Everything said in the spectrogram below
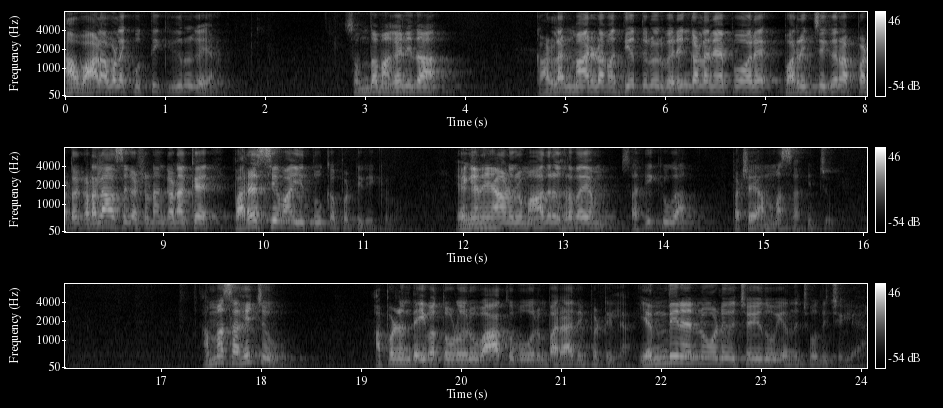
ആ വാൾ അവളെ കുത്തി കീറുകയാണ്. സ്വന്തം മകനിത കള്ളന്മാരുടെ മധ്യത്തിൽ ഒരു പെരുങ്കള്ളനെ പോലെ പറിച്ചു കീറപ്പെട്ട കടലാസ് കഷണം കണക്കെ പരസ്യമായി തൂക്കപ്പെട്ടിരിക്കുന്നു. എങ്ങനെയാണൊരു മാതൃഹൃദയം സഹിക്കുക? പക്ഷേ അമ്മ സഹിച്ചു. അമ്മ സഹിച്ചു. അപ്പോഴും ദൈവത്തോട് ഒരു വാക്ക് പോലും പരാതിപ്പെട്ടില്ല. എന്തിനെന്നോട് ഇത് ചെയ്തു എന്ന് ചോദിച്ചില്ല.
